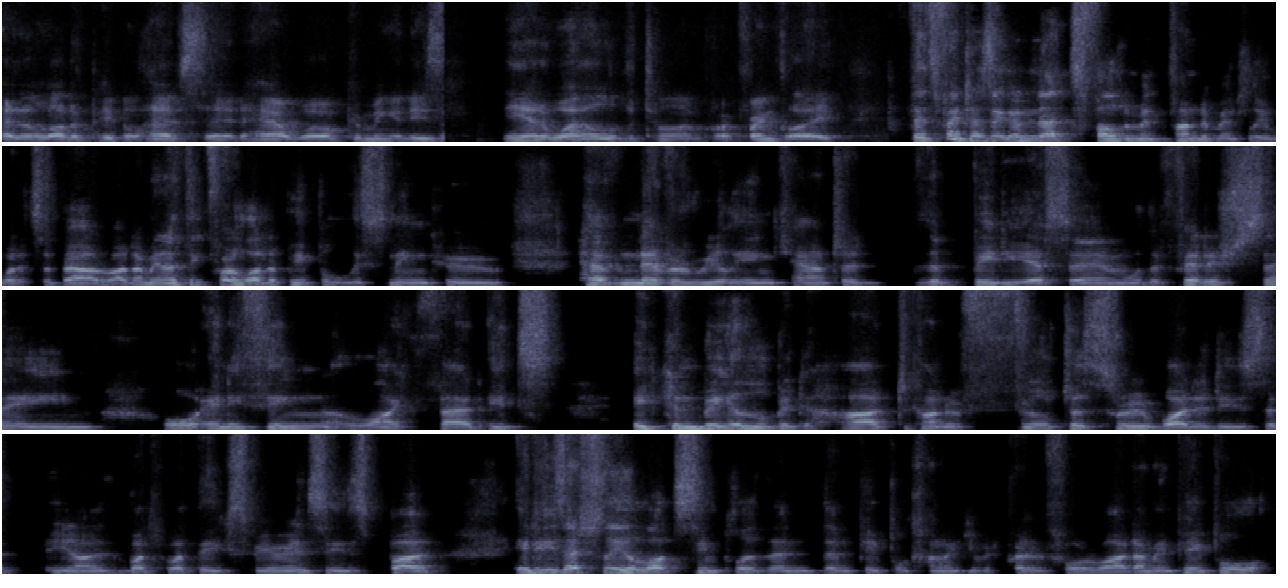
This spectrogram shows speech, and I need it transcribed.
and a lot of people have said how welcoming it is. He had a whale of a time, quite frankly. That's fantastic. And that's fundament, fundamentally what it's about, right? I mean, I think for a lot of people listening who have never really encountered the BDSM or the fetish scene or anything like that, it's it can be a little bit hard to kind of filter through what it is that you know what what the experience is but it is actually a lot simpler than than people kind of give it credit for right? I mean people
